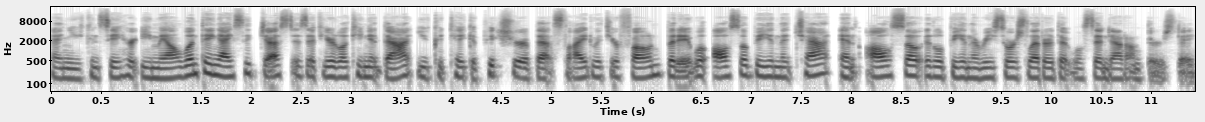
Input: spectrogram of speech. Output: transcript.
and you can see her email. One thing I suggest is if you're looking at that, you could take a picture of that slide with your phone, but it will also be in the chat and also it'll be in the resource letter that we'll send out on Thursday.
